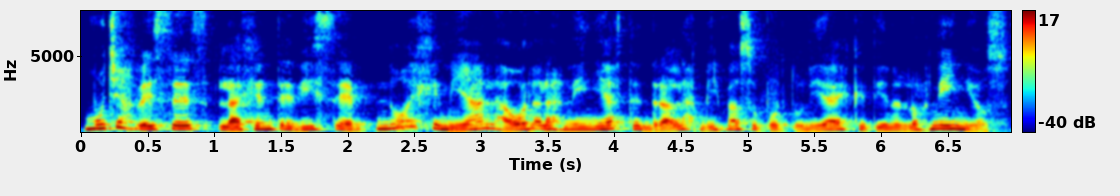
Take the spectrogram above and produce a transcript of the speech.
Muchas veces la gente dice, no es genial, ahora las niñas tendrán las mismas oportunidades que tienen los niños.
